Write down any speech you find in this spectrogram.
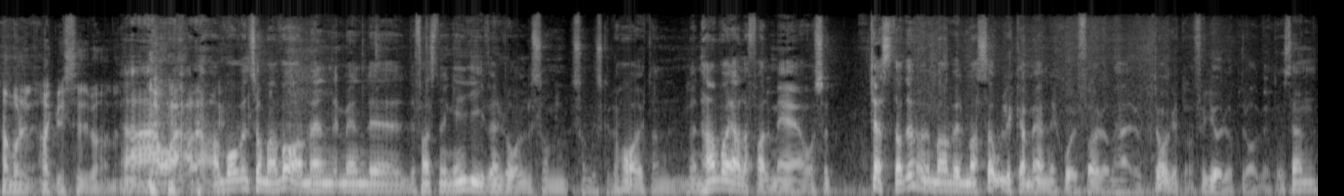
han var den aggressiva? Ja, han, han var väl som han var men, men det, det fanns nog ingen given roll som, som vi skulle ha. Utan, men han var i alla fall med och så testade man väl massa olika människor för det här uppdraget då, för juryuppdraget. Och sen,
